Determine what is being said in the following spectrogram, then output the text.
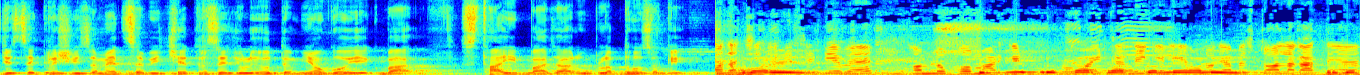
जिससे कृषि समेत सभी क्षेत्र से जुड़े उद्यमियों को एक बार स्थायी बाज़ार उपलब्ध हो सके। बहुत अच्छी इनिशिएटिव है। हम लोग को मार्केट प्रोवाइड करने के लिए हम लोग यहाँ पे स्टॉल लगाते हैं।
